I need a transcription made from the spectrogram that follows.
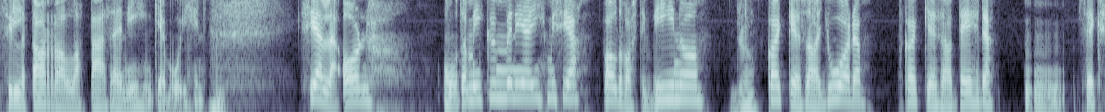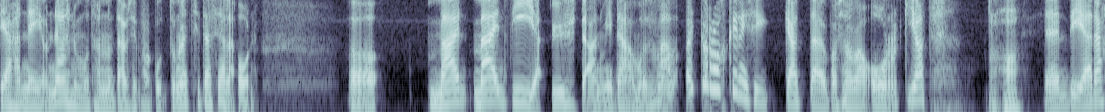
sillä tarralla pääsee niihin kemuihin. Hmm. Siellä on muutamia kymmeniä ihmisiä, valtavasti viinaa, Joo. kaikkea saa juoda, kaikkea saa tehdä. Mm, Seksiä hän ei ole nähnyt, mutta hän on täysin vakuuttunut, että sitä siellä on. Ö, mä, en, mä en tiedä yhtään mitään, mutta mä vaikka rohkenisin käyttää jopa sanaa orkiat. Aha. En tiedä,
